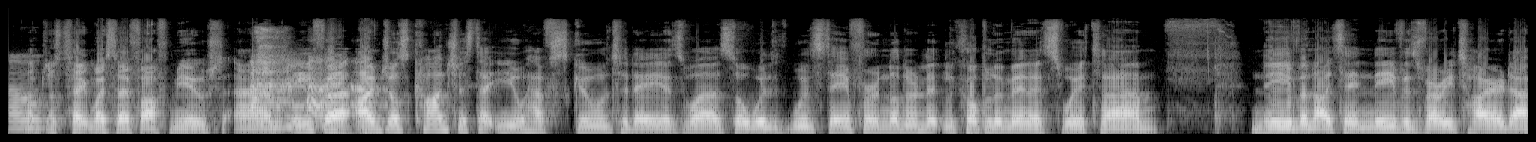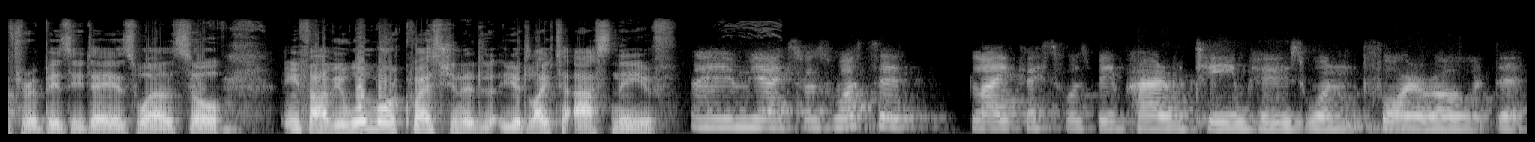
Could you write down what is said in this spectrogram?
Oh. I'll just take myself off mute. Um, Aoife, I'm just conscious that you have school today as well, so we'll we'll stay for another little couple of minutes with um, Niamh, and I'd say Niamh is very tired after a busy day as well. So, Aoife, have you one more question you'd like to ask Niamh? Um, yeah, I suppose what's it like, I suppose, being part of a team who's won four in a row with the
